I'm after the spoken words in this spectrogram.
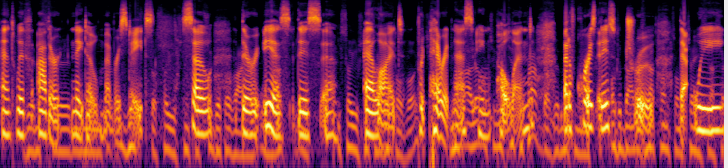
and with other NATO member states. So there is this uh, allied preparedness in Poland, but of course, it is true that we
